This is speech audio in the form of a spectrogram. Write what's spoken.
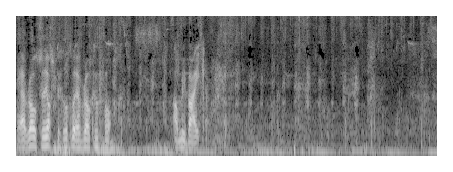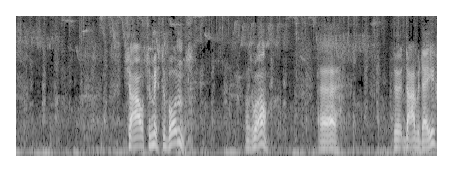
yeah, I rode to the hospital with a broken foot on my bike. Shout out to Mr. Buttons as well. Uh, it Dave.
